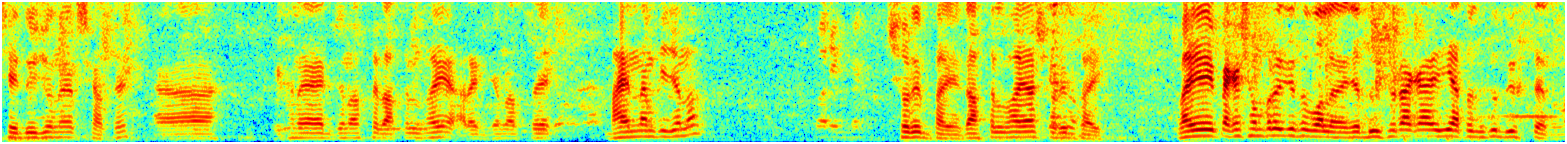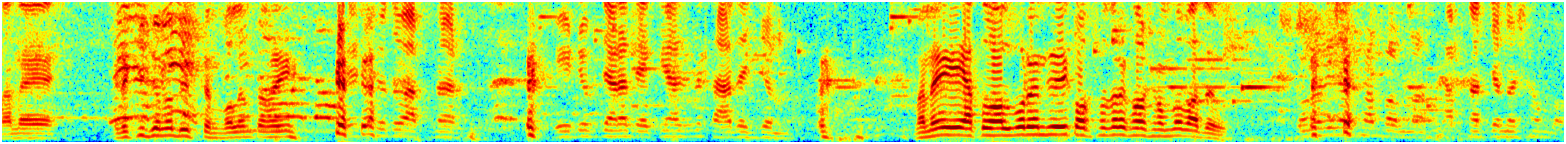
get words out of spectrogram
সেই দুইজনের সাথে। এখানে একজন আছে রাসেল ভাই আর একজন আছে, ভাইয়ের নাম কি যেন? শরীফ ভাই। রাসেল ভাই আর শরীফ ভাই। ভাই, এই প্যাকেজ সম্পর্কে কিছু বলেন যে দুইশো টাকায় এত কিছু দিচ্ছেন মানে এটা কি জন্য দিচ্ছেন বলেন তো ভাই? আপনার ইউটিউব যারা দেখে আসবে তাদের জন্য। মানে এত অল্প রেঞ্জে এই কক্সবাজারে খাওয়া সম্ভব আদৌ? কোনোদিনও সম্ভব না আপনার জন্য সম্ভব।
